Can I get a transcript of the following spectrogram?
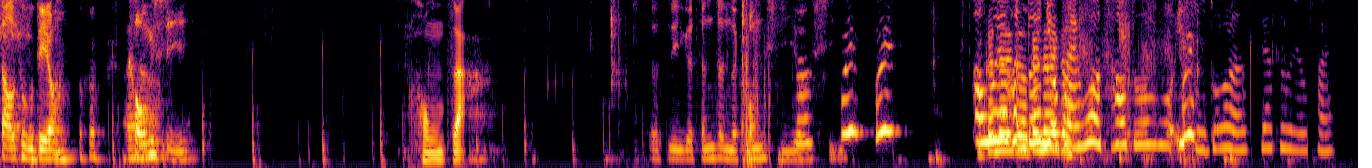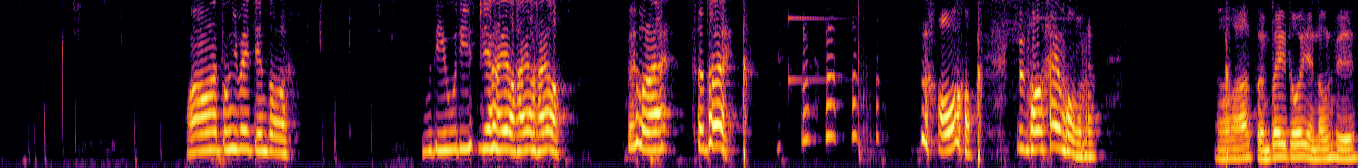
到处丢，哎空袭。轰炸，这是一个真正的空袭游戏。哦，我有很多牛排，我有超多，我一组多了，不要给我牛排。哇哇，东西被捡走了！无敌无敌，时间还有还有还有，飞回来，撤退！这好猛，这招太猛了！哦我要准备多一点东西。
